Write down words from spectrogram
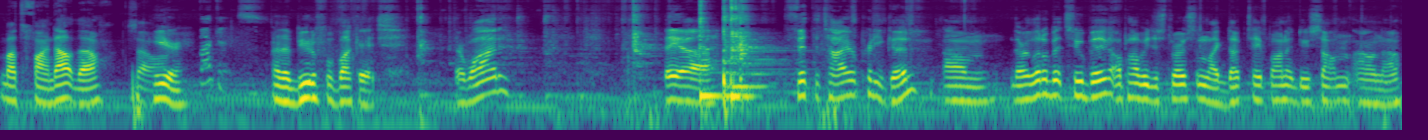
I'm about to find out though. So here Buckets. are the beautiful buckets. They're wide. They uh fit the tire pretty good. Um, they're a little bit too big. I'll probably just throw some like duct tape on it, do something. I don't know.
